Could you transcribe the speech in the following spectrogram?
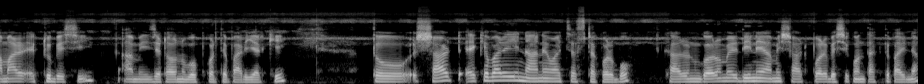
আমার একটু বেশি, আমি যেটা অনুভব করতে পারি আর কি তো শার্ট একেবারেই না নেওয়ার চেষ্টা করব। কারণ গরমের দিনে আমি শার্ট পরে বেশিক্ষণ থাকতে পারি না।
